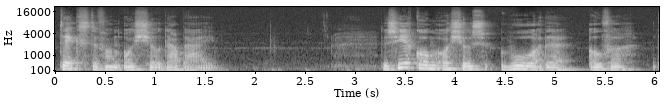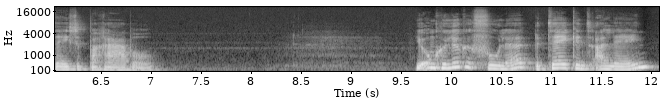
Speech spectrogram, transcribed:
teksten van Osho daarbij. Dus hier komen Osho's woorden over deze parabel. Je ongelukkig voelen betekent alleen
